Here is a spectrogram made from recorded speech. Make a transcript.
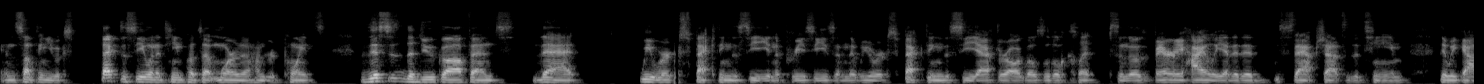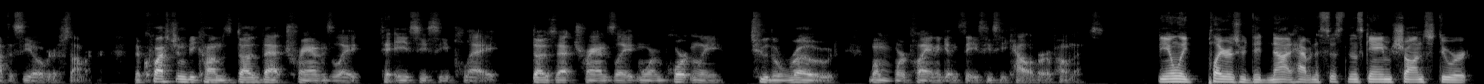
and something you expect to see when a team puts up more than 100 points. This is the Duke offense that we were expecting to see in the preseason, that we were expecting to see after all those little clips and those very highly edited snapshots of the team that we got to see over the summer. The question becomes does that translate to ACC play? Does that translate, more importantly, to the road when we're playing against ACC caliber opponents? The only players who did not have an assist in this game, Sean Stewart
